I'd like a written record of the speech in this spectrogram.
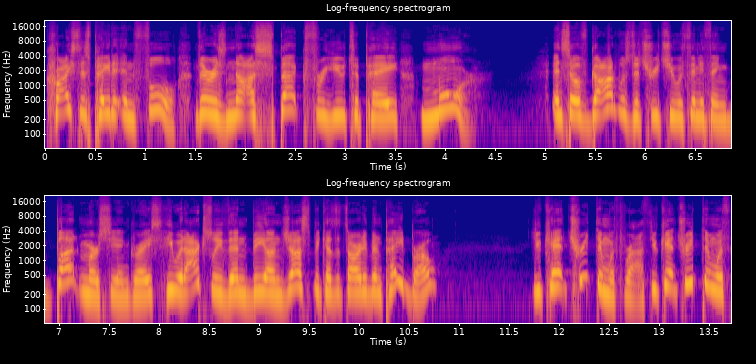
Christ has paid it in full. There is not a speck for you to pay more. And so, if God was to treat you with anything but mercy and grace, he would actually then be unjust because it's already been paid, bro. You can't treat them with wrath. You can't treat them with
